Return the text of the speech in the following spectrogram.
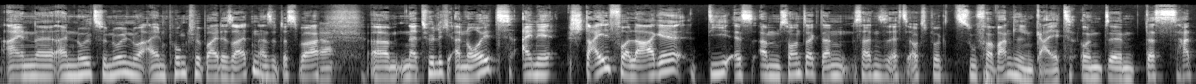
Ein, äh, ein 0 zu 0, nur ein Punkt für beide Seiten. Also das war ähm, natürlich erneut eine Steilvorlage, die es am Sonntag dann seitens des FC Augsburg zu verwandeln galt. Und ähm, das hat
